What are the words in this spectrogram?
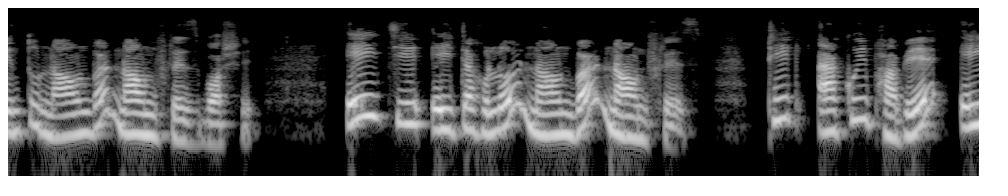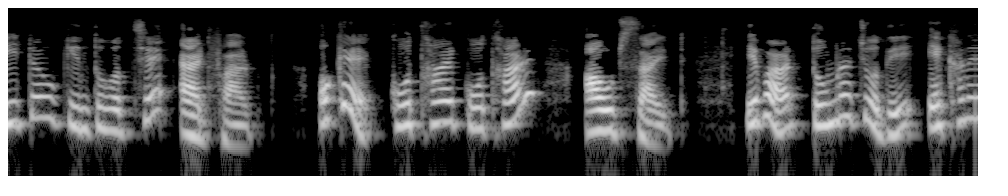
কিন্তু নাউন বা নাউন ফ্রেজ বসে? এই যে এইটা হলো নাউন বা নাউন ফ্রেজ ঠিক একইভাবে এইটাও কিন্তু হচ্ছে অ্যাডভার্ব ওকে কোথায় কোথায়? আউটসাইড এবার তোমরা যদি এখানে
